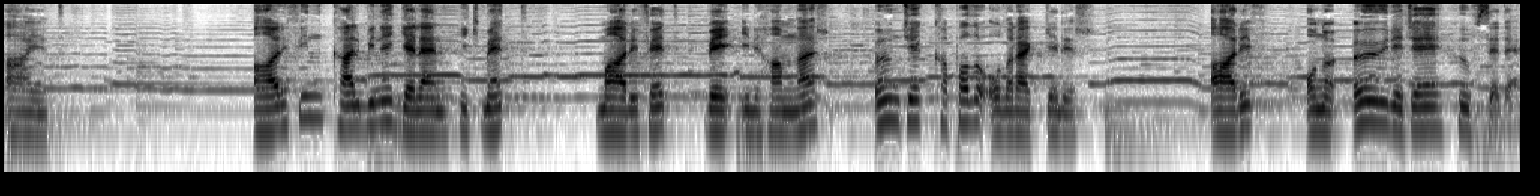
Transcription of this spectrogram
ayet. Arif'in kalbine gelen hikmet, marifet ve ilhamlar önce kapalı olarak gelir. Arif onu öylece hıfzeder,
